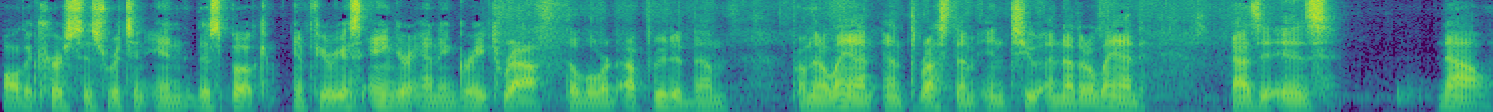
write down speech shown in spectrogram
all the curses written in this book. In furious anger and in great wrath, the Lord uprooted them from their land and thrust them into another land, as it is now.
